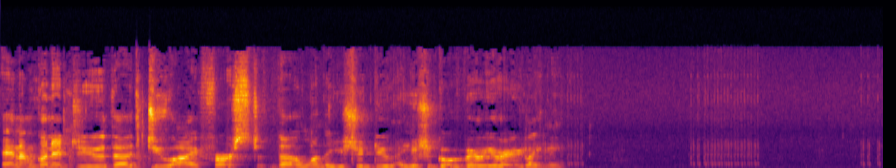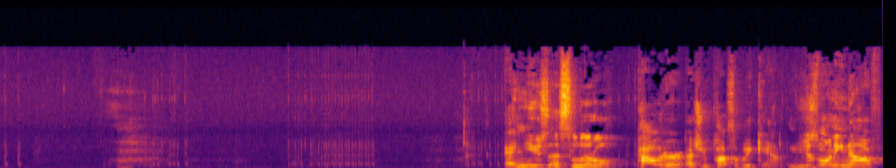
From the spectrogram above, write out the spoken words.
And I'm going to do the do eye first, the one that you should do. And you should go very, very lightly. And use as little powder as you possibly can. You just want enough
